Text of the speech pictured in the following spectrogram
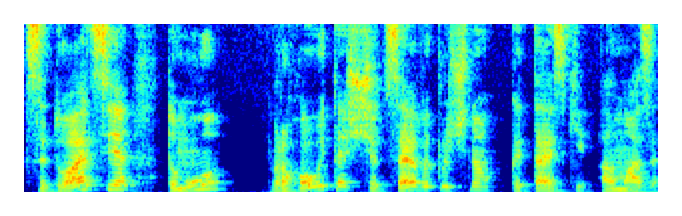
ситуація. Тому враховуйте, що це виключно китайські алмази.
